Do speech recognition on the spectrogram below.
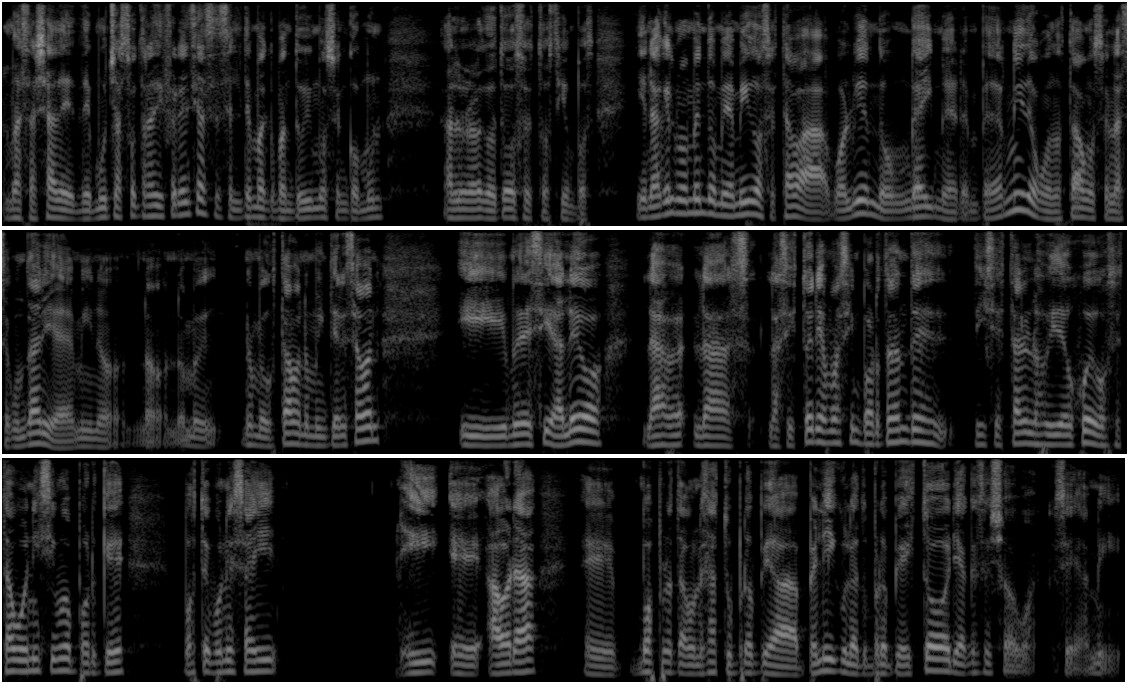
más allá de, muchas otras diferencias, es el tema que mantuvimos en común a lo largo de todos estos tiempos. Y en aquel momento mi amigo se estaba volviendo un gamer empedernido cuando estábamos en la secundaria, a mí no, no, no, me, no me gustaban, no me interesaban. Y me decía, Leo, las, las historias más importantes, dice, están en los videojuegos. Está buenísimo porque vos te pones ahí y eh, ahora eh, vos protagonizás tu propia película, tu propia historia, qué sé yo. Bueno, sí, a mí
